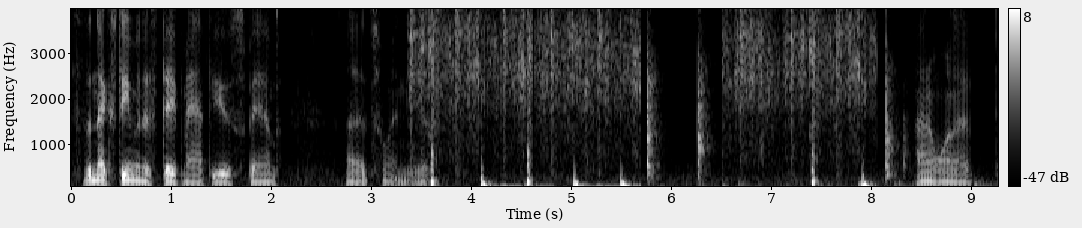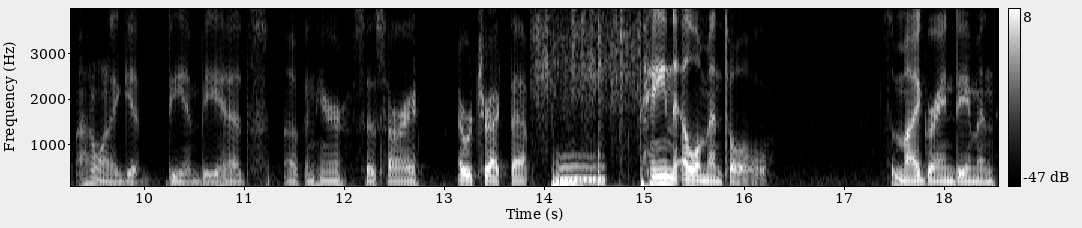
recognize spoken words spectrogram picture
so the next demon is Dave Matthews band that's when you I don't want to. I don't want to get DMB heads up in here. So sorry. I retract that. Pain elemental. It's a migraine demon.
